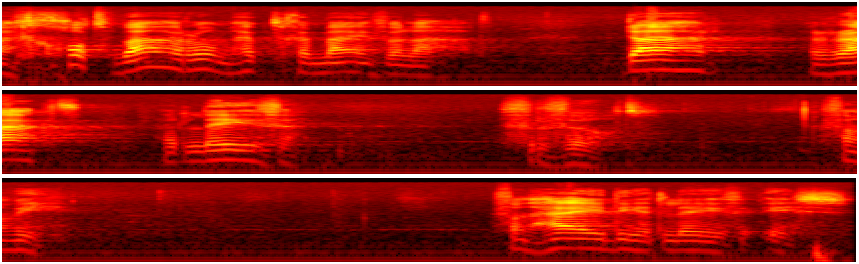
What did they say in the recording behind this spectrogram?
Mijn God, waarom hebt ge mij verlaten? Daar raakt het leven vervuld. Van wie? Van Hij die het leven is.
